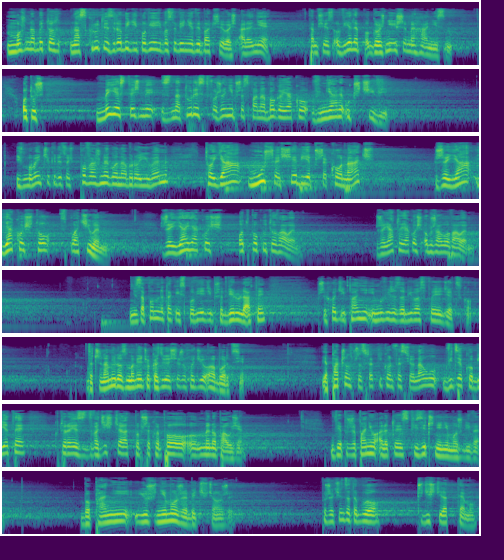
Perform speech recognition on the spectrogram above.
Można by to na skróty zrobić i powiedzieć, bo sobie nie wybaczyłeś, ale nie. Tam się jest o wiele groźniejszy mechanizm. Otóż my jesteśmy z natury stworzeni przez Pana Boga jako w miarę uczciwi. I w momencie, kiedy coś poważnego nabroiłem, to ja muszę siebie przekonać, że ja jakoś to spłaciłem, że ja jakoś odpokutowałem, że ja to jakoś obżałowałem. Nie zapomnę takiej spowiedzi przed wielu laty, Przychodzi pani i mówi, że zabiła swoje dziecko. Zaczynamy rozmawiać, okazuje się, że chodzi o aborcję. Ja patrząc przez kratki konfesjonału, widzę kobietę, która jest 20 lat po, po menopauzie. Mówię, proszę panią, ale to jest fizycznie niemożliwe, bo pani już nie może być w ciąży. Proszę księdza, to było 30 lat temu.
